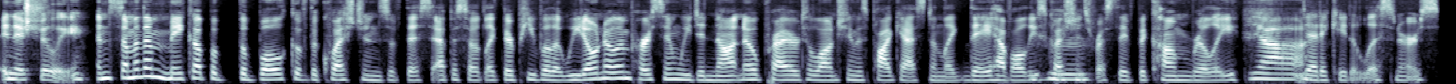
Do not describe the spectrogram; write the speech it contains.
initially. And some of them make up a, the bulk of the questions of this episode. Like they're people that we don't know in person, we did not know prior to launching this podcast, and like they have all these mm-hmm. questions for us. They've become really yeah dedicated listeners.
